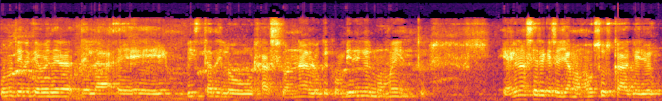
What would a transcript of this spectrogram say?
uno tiene que ver de la, eh, vista de lo racional, lo que conviene en el momento. Y hay una serie que se llama Cards que yo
